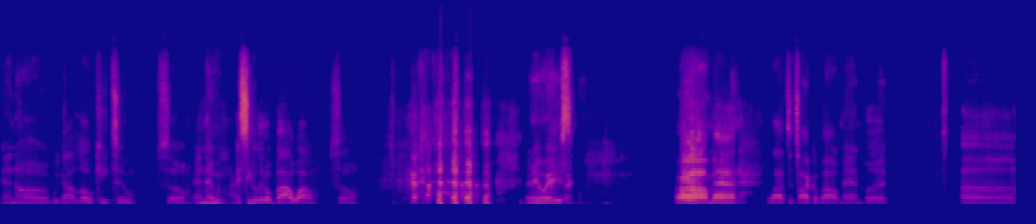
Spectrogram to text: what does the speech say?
and uh, we got Low Ki too. So, and then I see little Bow Wow. So, anyways, oh man, a lot to talk about, man. But uh,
